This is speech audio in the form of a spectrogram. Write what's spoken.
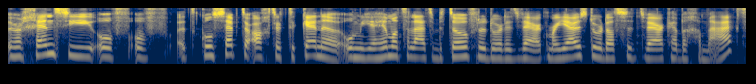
urgentie of, of het concept erachter te kennen om je helemaal te laten betoveren door dit werk. Maar juist doordat ze het werk hebben gemaakt.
